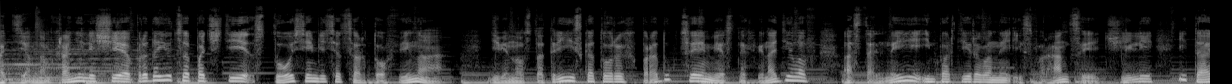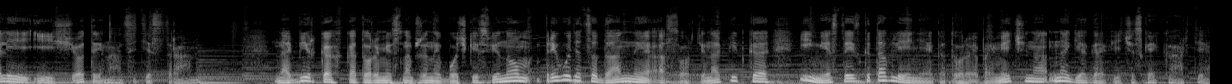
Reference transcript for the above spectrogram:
Подземном хранилище продаются почти 170 сортов вина, 93 из которых продукция местных виноделов, остальные импортированы из Франции, Чили, Италии и еще 13 стран. На бирках, которыми снабжены бочки с вином, приводятся данные о сорте напитка и место изготовления, которое помечено на географической карте.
